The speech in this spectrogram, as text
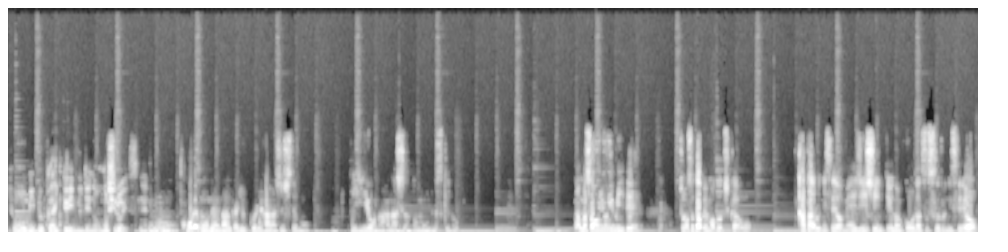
興味深いという意味での面白いですねう。ん、これもね、なんかゆっくり話してもいいような話だと思うんですけど、まあまあそういう意味で、長宗我部元親を語るにせよ、明治維新っていうのを考察するにせよ、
